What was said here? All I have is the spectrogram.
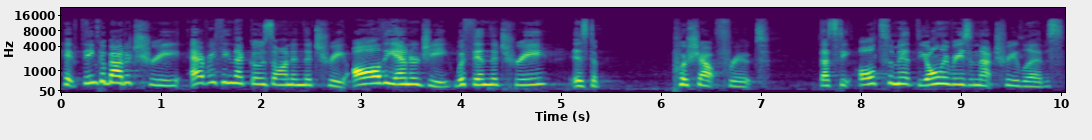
Hey, think about a tree. Everything that goes on in the tree, all the energy within the tree is to push out fruit. That's the ultimate, the only reason that tree lives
